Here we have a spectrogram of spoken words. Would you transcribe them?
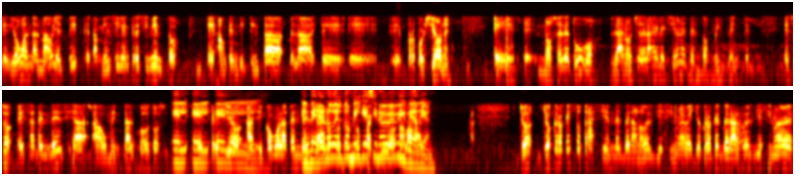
que dio Juan Dalmao y el PIB, que también sigue en crecimiento, eh, aunque en distintas ¿verdad? Este, eh, eh, proporciones, no se detuvo la noche de las elecciones del 2020. Eso, esa tendencia a aumentar votos el, el, creció, así como la tendencia... ¿El verano del 2019 vive, Adrián? Yo, yo creo que esto trasciende el verano del 19. Yo creo que el verano del 19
